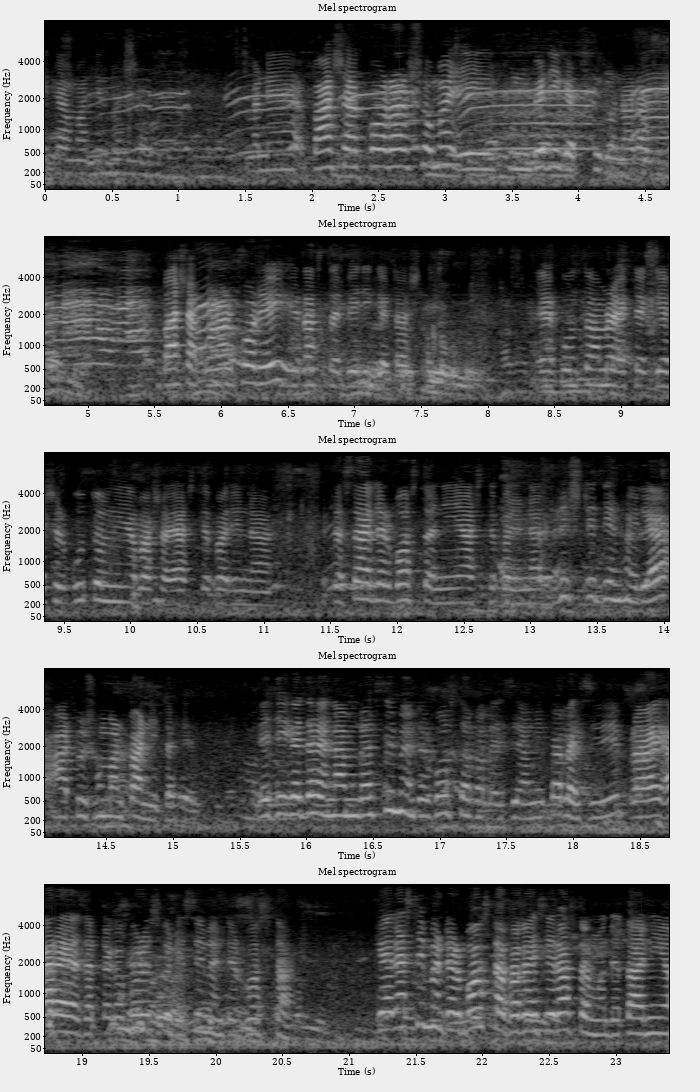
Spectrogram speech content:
এটা আমাদের বাসা মানে বাসা করার সময় এই কোনো ব্যারিকেড ছিল না রাস্তায়। বাসা করার পরে রাস্তায় ব্যারিকেড আসছে এখন তো আমরা একটা গ্যাসের বোতল নিয়ে বাসায় আসতে পারি না, একটা চাইলের বস্তা নিয়ে আসতে পারি না। বৃষ্টির দিন হইলে আঁটু সমান পানি থাকে। এদিকে দেখেন আমরা সিমেন্টের বস্তা পালাইছি আমি পালাইছি প্রায় আড়াই হাজার টাকা খরচ করি সিমেন্টের বস্তা। কেরা সিমেন্টের বস্তা পালাইছি রাস্তার মধ্যে? তা নিয়ে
